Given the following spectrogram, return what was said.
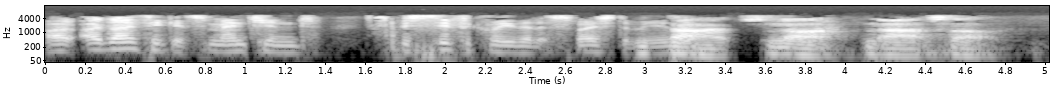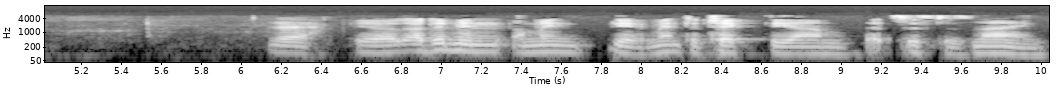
I, I don't think it's mentioned specifically that it's supposed to be. Is No, it's not. No, it's not. Yeah. Yeah, I did mean, I mean, yeah, meant to check the um that sister's name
